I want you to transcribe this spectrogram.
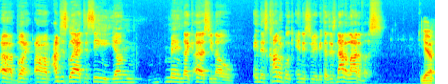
uh, but um, I'm just glad to see young men like us, you know, in this comic book industry because there's not a lot of us. Yeah.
